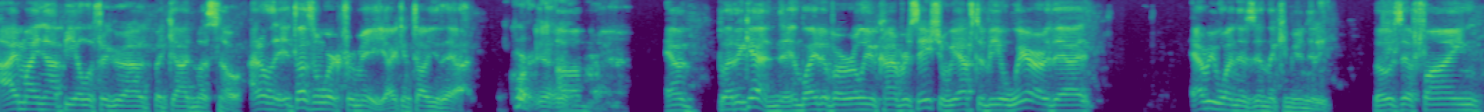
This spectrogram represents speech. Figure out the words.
I might not be able to figure out, but God must know. I don't. It doesn't work for me. I can tell you that. of course, yeah, yeah. Um, and, but again, in light of our earlier conversation, we have to be aware that everyone is in the community. Those that find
